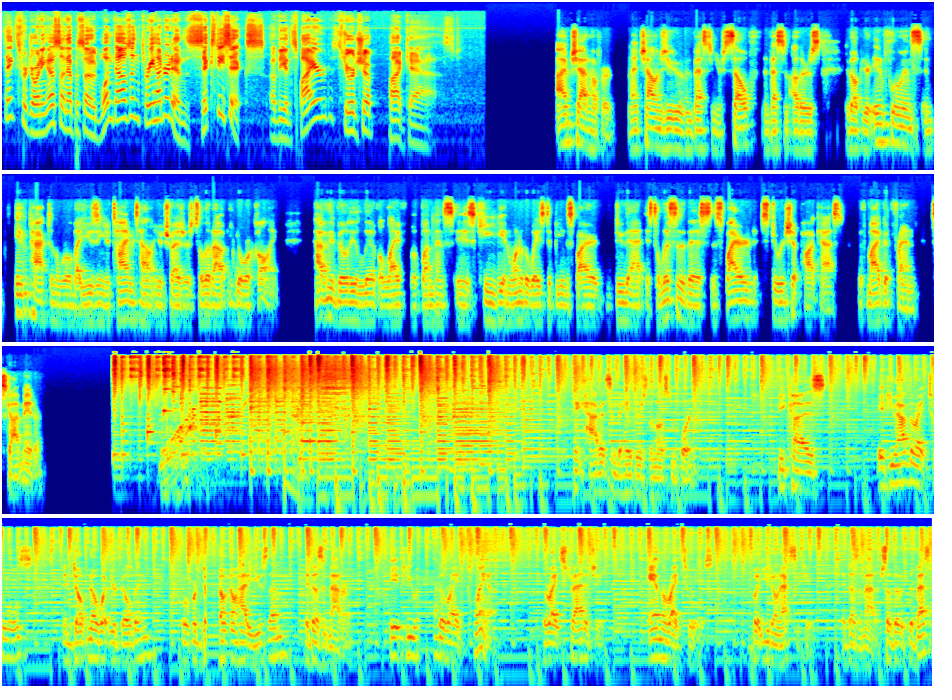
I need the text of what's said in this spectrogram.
Thanks for joining us on episode 1366 of the Inspired Stewardship Podcast. I'm Chad Hufford, and I challenge you to invest in yourself, invest in others, develop your influence and impact in the world by using your time, talent, your treasures to live out your calling. Having the ability to live a life of abundance is key. And one of the ways to be inspired, do that, is to listen to this Inspired Stewardship Podcast with my good friend, Scott Maderer. I think habits and behaviors are the most important because if you have the right tools and don't know what you're building or don't know how to use them, it doesn't matter. If you have the right plan, the right strategy, and the right tools, but you don't execute, it doesn't matter. So the, the best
